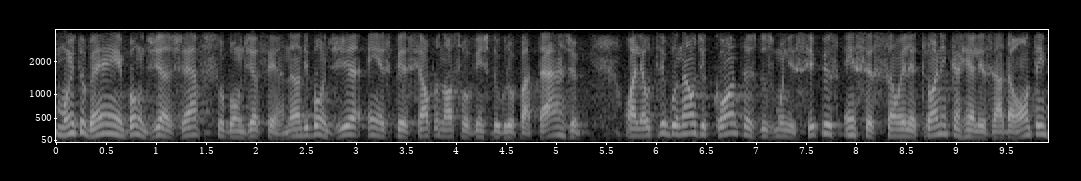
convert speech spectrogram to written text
Muito bem, bom dia Jefferson, bom dia Fernando e bom dia em especial para o nosso ouvinte do Grupo à Tarde. Olha, o Tribunal de Contas dos Municípios, em sessão eletrônica realizada ontem,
